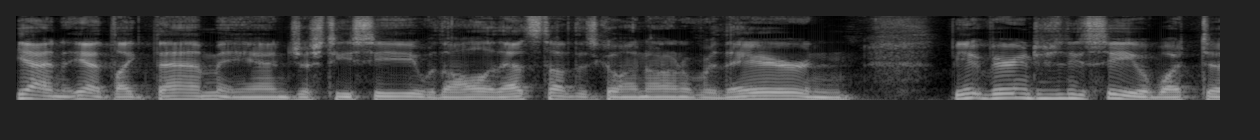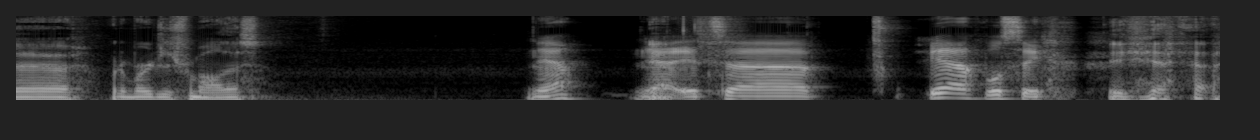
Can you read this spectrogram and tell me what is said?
Yeah, and yeah, like them and just DC with all of that stuff that's going on over there, and be very interesting to see what uh, what emerges from all this. Yeah, yeah, it's uh, yeah, we'll see. Yeah.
